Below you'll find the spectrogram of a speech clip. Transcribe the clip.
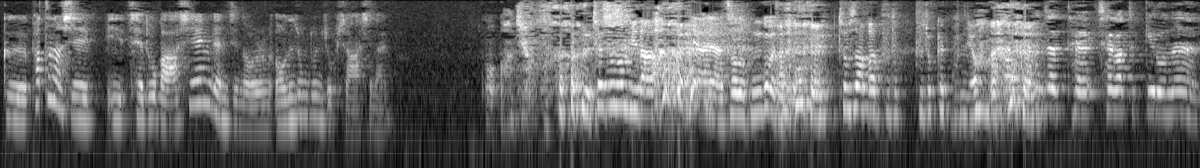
그 파트너십 이 제도가 시행된 지는 얼- 어느 정도인지 혹시 아시나요? 어 아니요. 죄송합니다. 아니 아니요 저도 궁금해서 조사가 부족, 부족했군요. 근데 대- 제가 듣기로는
